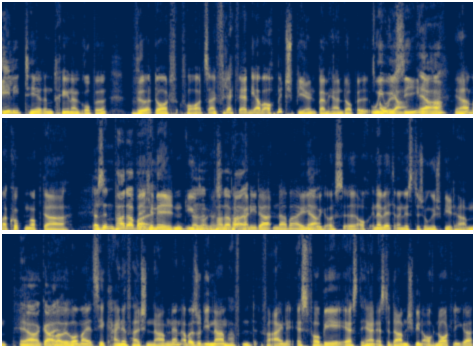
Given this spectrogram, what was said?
elitären Trainergruppe, wird dort vor Ort sein. Vielleicht werden die aber auch mitspielen beim Herrn Doppel. We Oh will ja, see. ja. Ja, mal gucken, ob da da sind ein paar dabei. welche melden. Die, Da sind ein paar dabei. Kandidaten dabei, die Ja. durchaus äh, auch in der Weltrangliste schon gespielt haben. Ja, geil. Aber wir wollen mal jetzt hier keine falschen Namen nennen, aber so die namhaften Vereine, SVB, Erste Herren, Erste Damen, die spielen auch Nordliga,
